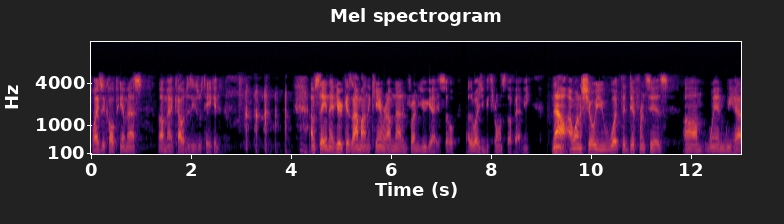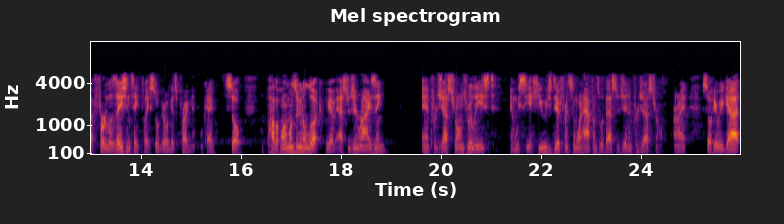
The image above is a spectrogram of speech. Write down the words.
why is it called PMS? Well, mad cow disease was taken. I'm saying that here because I'm on the camera. I'm not in front of you guys, so otherwise you'd be throwing stuff at me. Now I want to show you what the difference is um, when we have fertilization take place, so a girl gets pregnant. Okay, so how the hormones are going to look. We have estrogen rising and progesterone's released, and we see a huge difference in what happens with estrogen and progesterone. All right, so here we got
